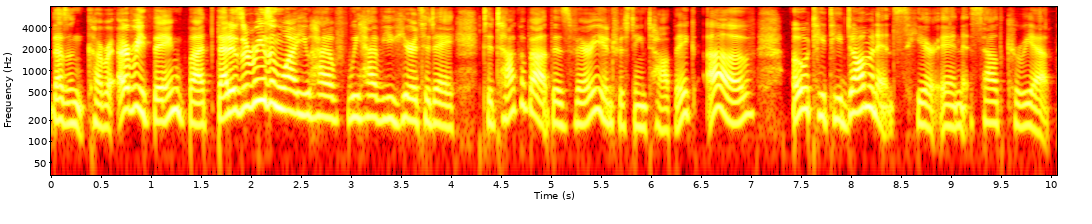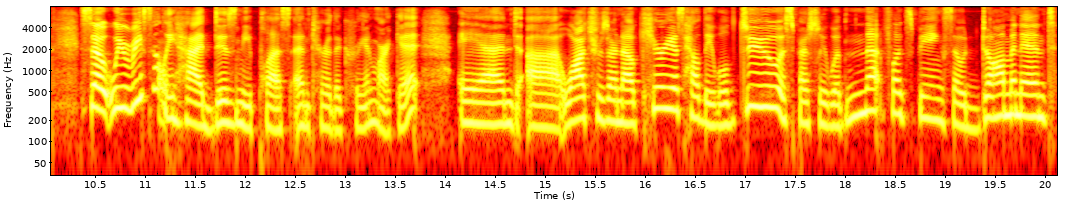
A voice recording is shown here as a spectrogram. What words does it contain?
doesn't cover everything, but that is the reason why you have we have you here today to talk about this very interesting topic of OTT dominance here in South Korea. So we recently had Disney Plus enter the Korean market, and uh, watchers are now curious how they will do, especially with Netflix being so dominant,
